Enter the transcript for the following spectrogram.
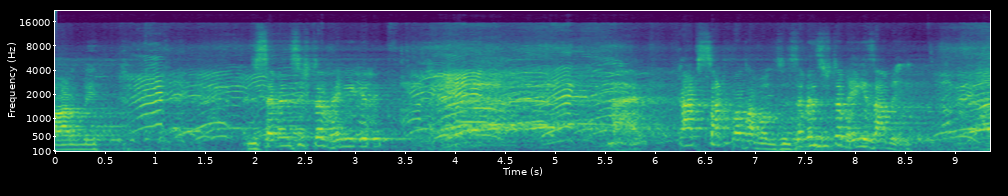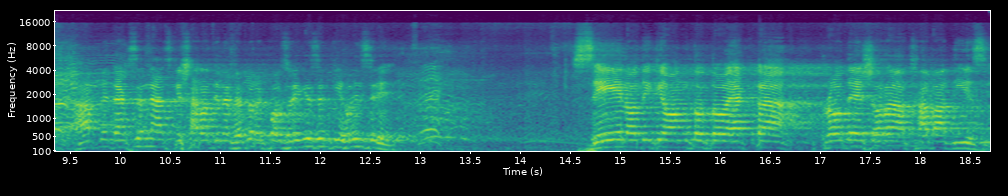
বাড়বে। সেভেন সিস্টার ভেঙে গেলে। কথা বলছে। সেভেন সিস্টার ভেঙে যাবে। আপনি দেখছেন না আজকে সারাদিনের ভেতরে গেছে, কি হয়েছে? সে নদীকে অন্তত একটা প্রদেশ ওরা থাবা দিয়েছে।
